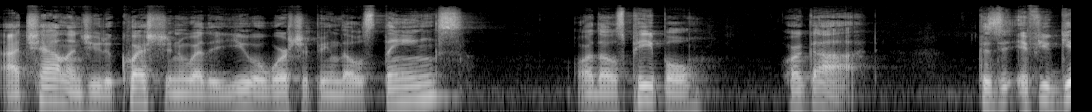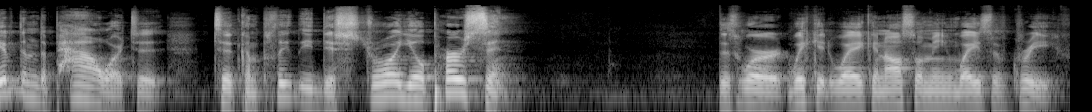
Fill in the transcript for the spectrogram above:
I challenge you to question whether you are worshiping those things or those people or God. Because if you give them the power to, to completely destroy your person, this word wicked way can also mean ways of grief.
